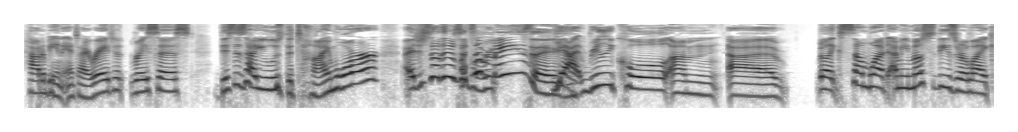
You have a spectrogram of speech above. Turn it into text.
How to Be an Anti-Racist. This is how you lose the time war. I just thought it was like re- amazing. yeah, really cool. Um, uh, like somewhat. I mean, most of these are like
